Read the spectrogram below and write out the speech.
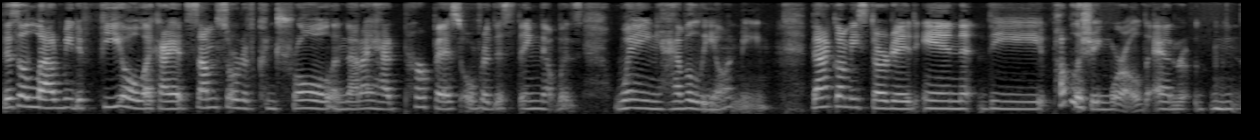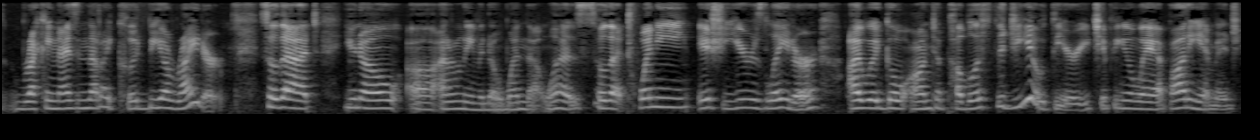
This allowed me to feel like I had some sort of control and that I had purpose over this thing that was weighing heavily on me. That got me started in the publishing world and recognizing that I could be a writer. So that, you know, uh, I don't even know when that was, so that 20 ish years later, I would go on to publish the Geo Theory, chipping away at body image,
